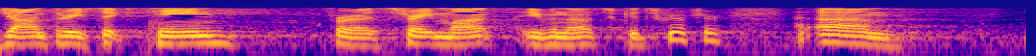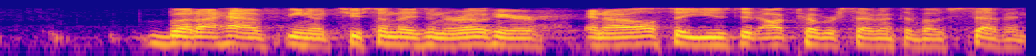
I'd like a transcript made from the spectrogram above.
John 3:16 for a straight month, even though it's good scripture. Um, but I have, you know, two Sundays in a row here, and I also used it October 7th of 07.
